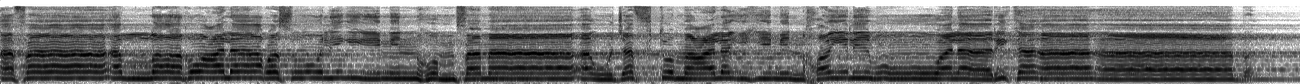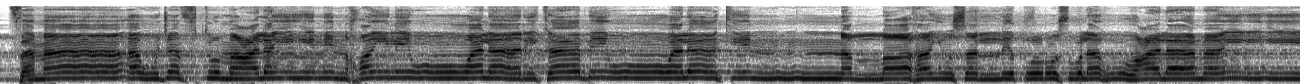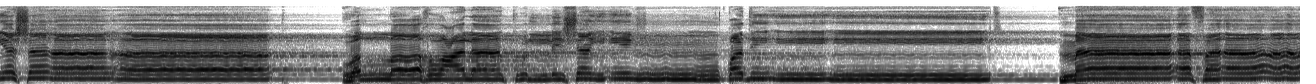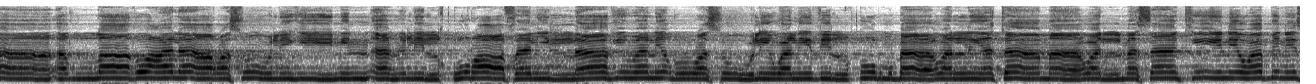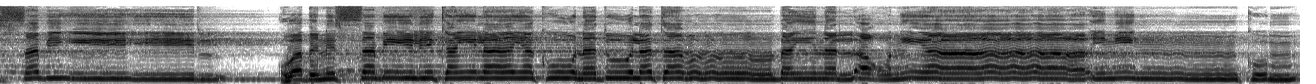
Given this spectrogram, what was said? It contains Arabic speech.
أفاء الله على رسوله منهم فما أوجفتم عليه من خيل ولا ركاب فما أوجفتم عليه من خيل ولا ركاب ولكن الله يسلط رسله على من يشاء والله على كل شيء قدير. ما أفاء الله على رسوله من أهل القرى فلله وللرسول ولذي القربى واليتامى والمساكين وابن السبيل. وابن السبيل كي لا يكون دولة بين الأغنياء منكم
